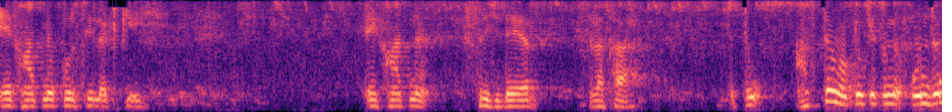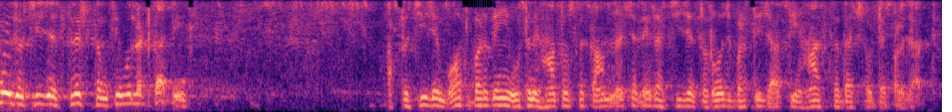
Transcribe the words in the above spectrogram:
एक हाथ में कुर्सी लटकी, एक हाथ में फ्रिज डेयर रखा। तो तुम हँसते हो क्योंकि तुम्हें उन दिनों जो चीज़ें श्रेष्ठ थी, वो लटकाती थी। अब तो चीज़ें बहुत बढ़ गई, उतने हाथों से काम ना चलेगा, चीज़ें तो रोज बढ़ती जाती है, हाथ सदा छोटे पड़ जाते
